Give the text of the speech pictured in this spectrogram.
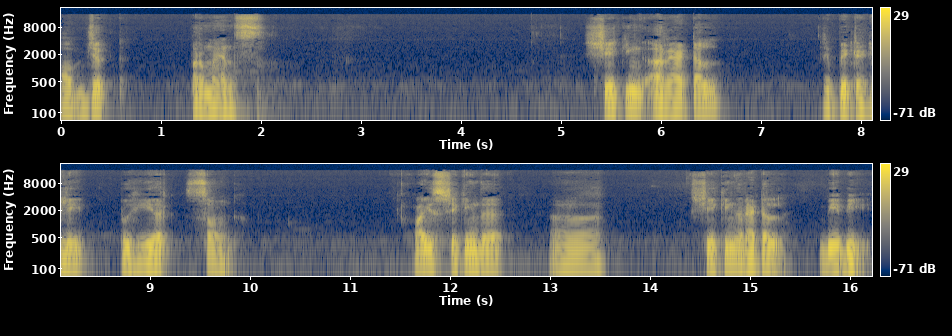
object permanence. Shaking a rattle repeatedly to hear sound. Why is shaking the uh, shaking rattle baby?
